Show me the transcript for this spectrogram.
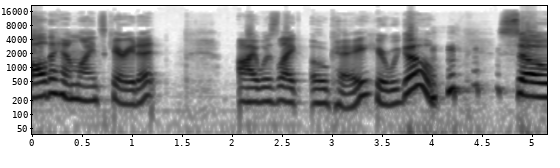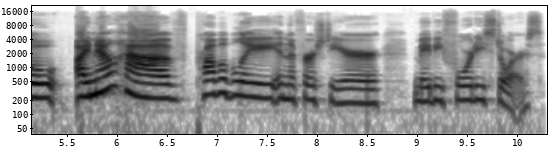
All the Hemlines carried it. I was like, okay, here we go. so I now have probably in the first year, maybe 40 stores.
